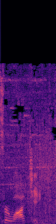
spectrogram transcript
For watching.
